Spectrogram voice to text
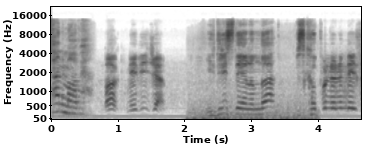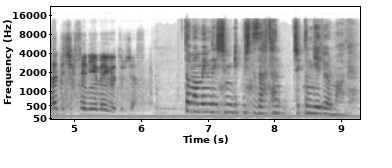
Efendim abi. Bak ne diyeceğim. İdris de yanımda. Biz kapının önündeyiz. Hadi çık seni yemeğe götüreceğiz. Tamam benim de işim bitmişti zaten. Çıktım geliyorum abi.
